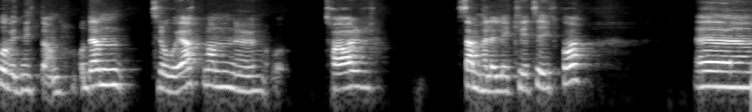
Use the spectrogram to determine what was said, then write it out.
covid-19 och den tror jag att man nu tar samhällelig kritik på. Eh,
